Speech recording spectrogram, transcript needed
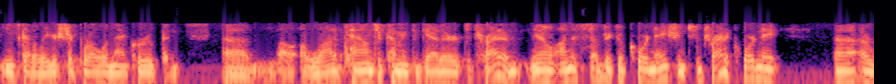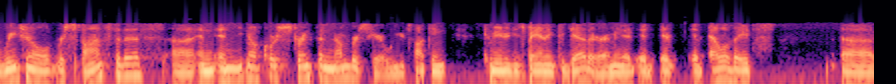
he's got a leadership role in that group, and uh, a, lot of towns are coming together to try to, you know, on this subject of coordination, to try to coordinate uh, a regional response to this, uh, and and you know, of course, strengthen numbers here. When you're talking communities banding together, I mean, it it, it, it elevates. Uh,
